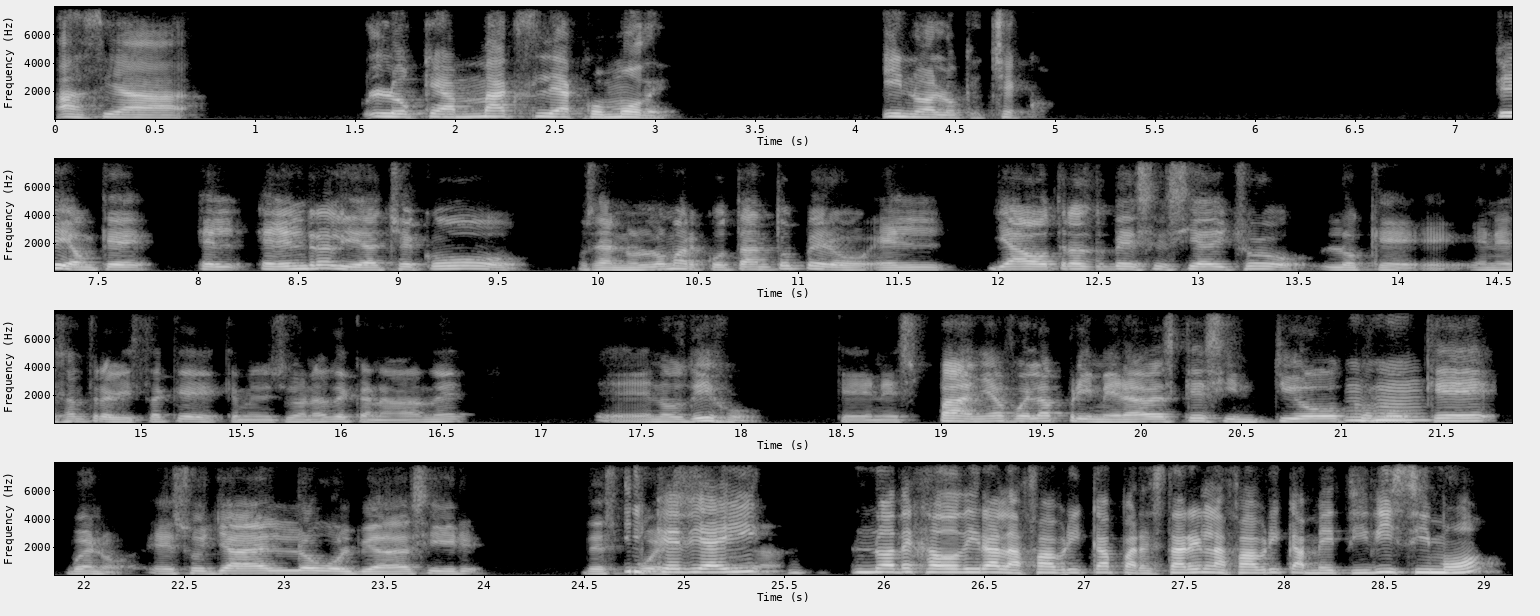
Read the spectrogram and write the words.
hacia lo que a Max le acomode y no a lo que Checo. Sí, aunque él, él en realidad Checo, o sea, no lo marcó tanto, pero él ya otras veces sí ha dicho lo que eh, en esa entrevista que, que mencionas de Canadá me- eh, nos dijo, que en España fue la primera vez que sintió como que, bueno, eso ya él lo volvió a decir Y después. que de o ahí sea, no ha dejado de ir a la fábrica para estar en la fábrica metidísimo,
